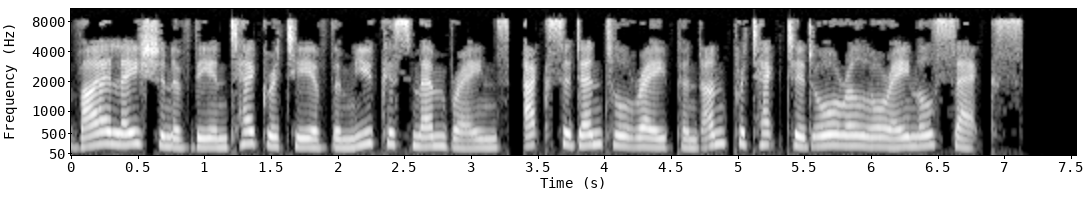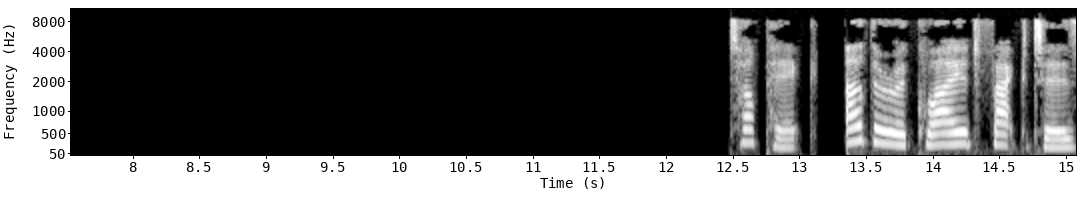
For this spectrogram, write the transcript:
violation of the integrity of the mucous membranes, accidental rape and unprotected oral or anal sex. Other acquired factors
